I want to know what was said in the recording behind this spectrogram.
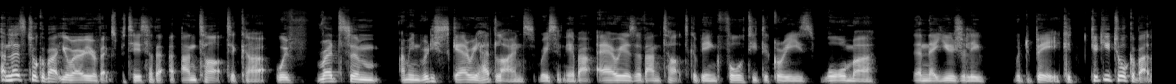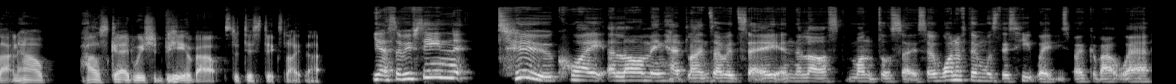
And let's talk about your area of expertise, Antarctica. We've read some I mean, really scary headlines recently about areas of Antarctica being 40 degrees warmer than they usually would be. Could, could you talk about that and how, how scared we should be about statistics like that? Yeah, so we've seen two quite alarming headlines, I would say, in the last month or so. So one of them was this heat wave you spoke about, where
